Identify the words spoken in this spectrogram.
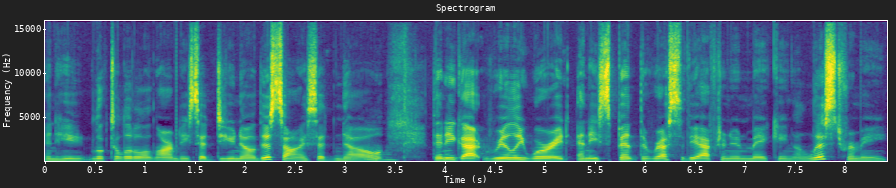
And he looked a little alarmed. He said, Do you know this song? I said, No. Mm-hmm. Then he got really worried and he spent the rest of the afternoon making a list for me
